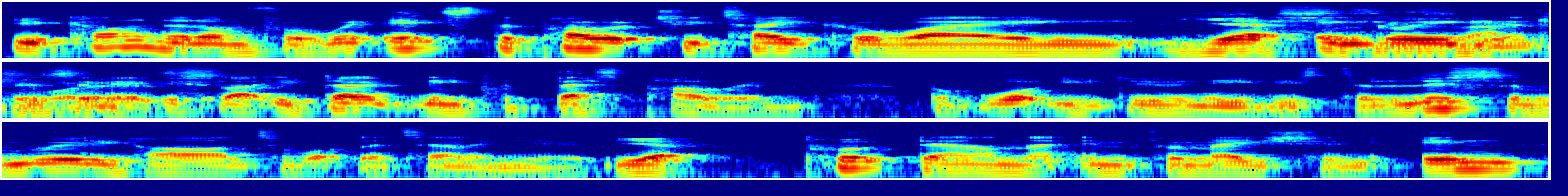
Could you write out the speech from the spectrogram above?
you're kind of on for win. It's the poetry takeaway Yes, ingredients, exactly isn't what it? It's like you don't need the best poem, but what you do need is to listen really hard to what they're telling you. Yeah, Put down that information in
